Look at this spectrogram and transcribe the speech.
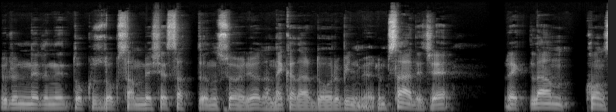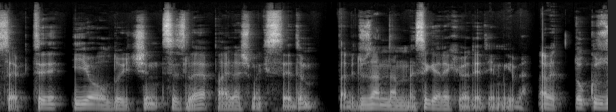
ürünlerini 9.95'e sattığını söylüyor da ne kadar doğru bilmiyorum. Sadece reklam konsepti iyi olduğu için sizle paylaşmak istedim. Tabi düzenlenmesi gerekiyor dediğim gibi. Evet 9.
